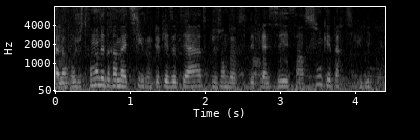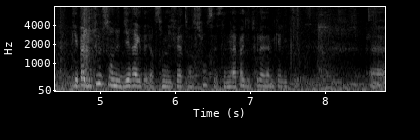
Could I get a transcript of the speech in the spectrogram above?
à l'enregistrement des dramatiques, donc les pièces de théâtre, les gens doivent se déplacer. C'est un son qui est particulier, qui n'est pas du tout le son du direct. D'ailleurs, si on y fait attention, ça, ça n'a pas du tout la même qualité. Euh,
